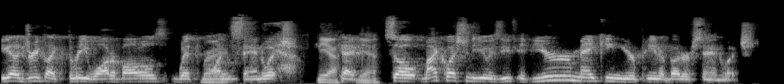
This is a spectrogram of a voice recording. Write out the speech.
you got to drink like three water bottles with Right. one sandwich. Yeah, Okay. yeah. So my question to you is, if if you're making your peanut butter sandwich,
